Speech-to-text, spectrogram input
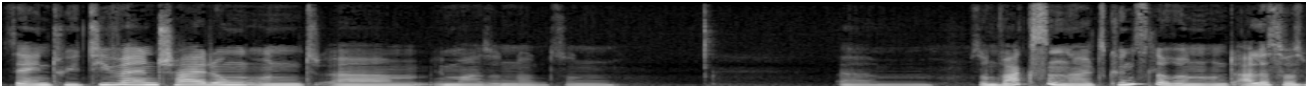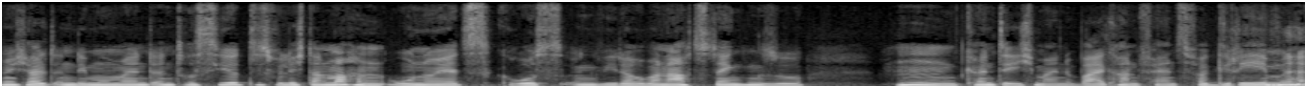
sehr intuitive Entscheidung und ähm, immer so, eine, so ein ähm, so ein Wachsen als Künstlerin und alles, was mich halt in dem Moment interessiert, das will ich dann machen, ohne jetzt groß irgendwie darüber nachzudenken, so, hm, könnte ich meine Balkan-Fans vergrämen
